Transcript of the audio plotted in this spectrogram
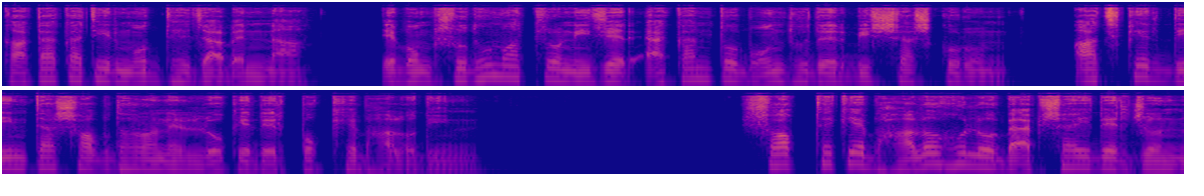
কাটাকাটির মধ্যে যাবেন না, এবং শুধুমাত্র নিজের একান্ত বন্ধুদের বিশ্বাস করুন। আজকের দিনটা সব ধরনের লোকেদের পক্ষে ভালো দিন। সব থেকে ভালো হল ব্যবসায়ীদের জন্য,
